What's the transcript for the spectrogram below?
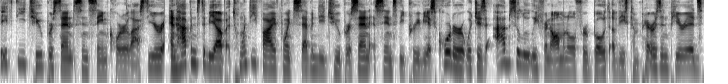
52% since same quarter last year and happens to be up 25.72% since the previous quarter, which is absolutely phenomenal for both of these comparison periods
